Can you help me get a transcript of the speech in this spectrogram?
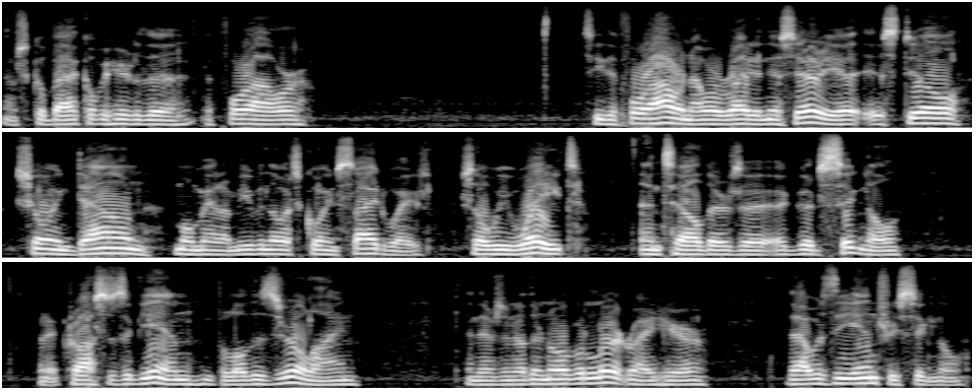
let's go back over here to the the four hour. See the four hour now we're right in this area is still showing down momentum even though it's going sideways. So we wait until there's a, a good signal. When it crosses again below the zero line and there's another Norwood alert right here that was the entry signal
